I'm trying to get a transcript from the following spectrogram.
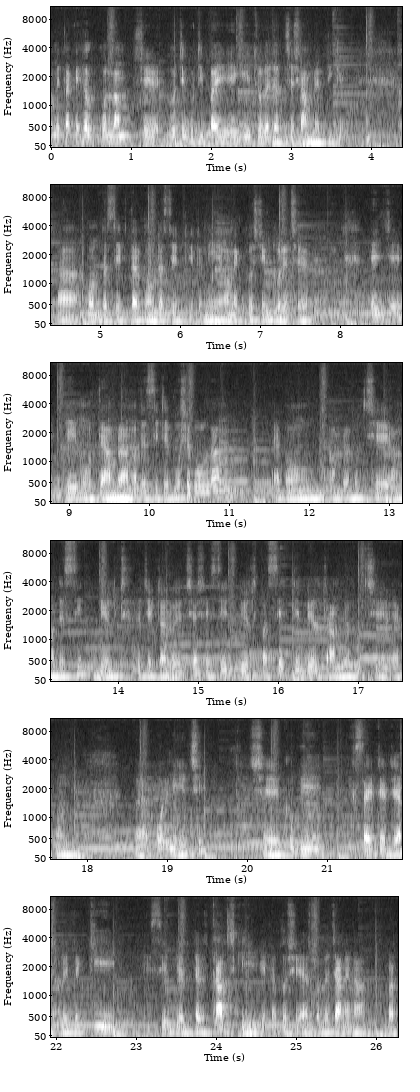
আমি তাকে হেল্প করলাম। সে গুটি গুটি পাই এগিয়ে চলে যাচ্ছে সামনের দিকে। কোনটা সিট তার, কোনটা সিট এটা নিয়ে অনেক কোশ্চেন করেছে। এই যে, এই মুহূর্তে আমরা আমাদের সিটে বসে পড়লাম এবং আমরা হচ্ছে আমাদের সিট বেল্ট যেটা রয়েছে, সেই সিট বেল্ট বা সেফটি বেল্ট আমরা হচ্ছে এখন পরে নিয়েছি। সে খুবই এক্সাইটেড যে আসলে এটা কি সিট বেল্টটার কাজ কি, এটা তো সে আসলে জানে না বাট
